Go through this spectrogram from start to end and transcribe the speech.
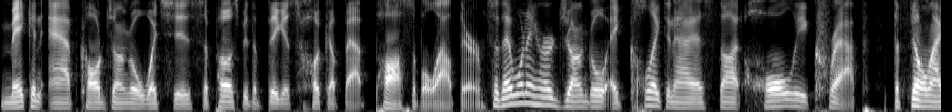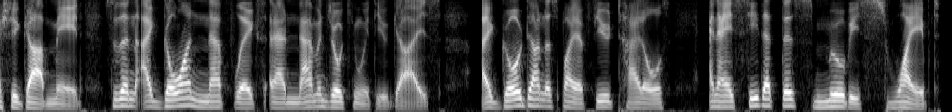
make an app called Jungle, which is supposed to be the biggest hookup app possible out there. So then when I heard Jungle, it clicked and I just thought, holy crap the film actually got made. So then I go on Netflix, and I'm not even joking with you guys. I go down to spy a few titles, and I see that this movie, Swiped,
